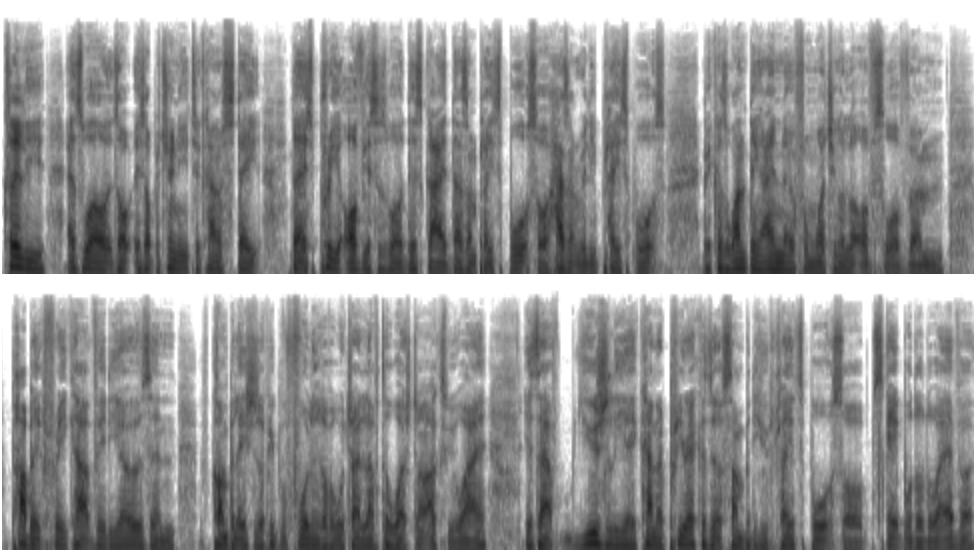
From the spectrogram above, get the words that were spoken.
Clearly, as well, it's, it's opportunity to kind of state that it's pretty obvious as well. This guy doesn't play sports or hasn't really played sports because one thing I know from watching a lot of sort of um, public freak out videos and compilations of people falling over, which I love to watch. Don't ask me why. Is that usually a kind of prerequisite of somebody who's played sports or skateboarded or whatever,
